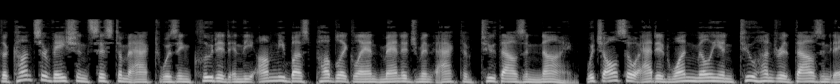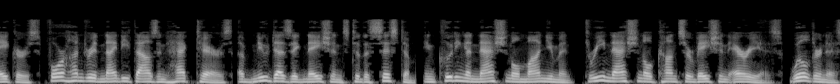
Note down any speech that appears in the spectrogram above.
The Conservation System Act was included in the Omnibus Public Land Management Act of 2009, which also added 1,200,000 acres 490,000 hectares of new designations to the system, including a national monument, three national conservation areas, wilderness,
